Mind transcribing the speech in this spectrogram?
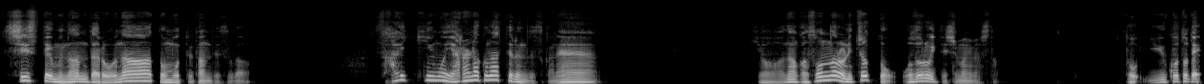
システムなんだろうなぁと思ってたんですが、最近はやらなくなってるんですかね。いやーなんかそんなのにちょっと驚いてしまいました。ということで、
